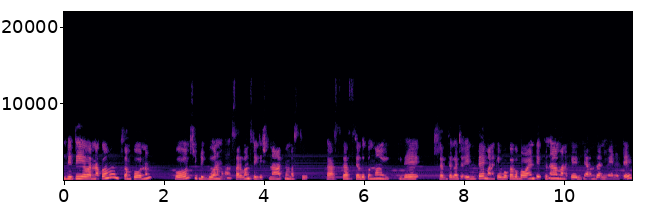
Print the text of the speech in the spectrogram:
ద్వితీయ వర్ణకం సంపూర్ణం. ఓం శ్రీ గురుభ్యో నమ. సర్వం శ్రీకృష్ణాత్మస్తు కాస్త కాస్త చదువుకుందాం. ఇదే శ్రద్ధగా ఉంటే వింటే మనకి ఒక్కొక్క పాయింట్ ఎక్కినా మనకి జ్ఞానం ధన్యమైనట్టే.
